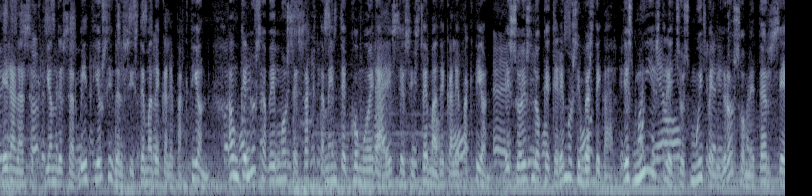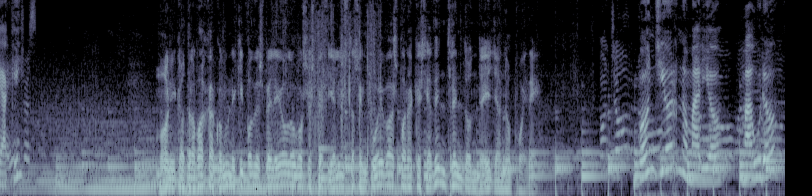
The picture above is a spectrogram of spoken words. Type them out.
Era la sección de servicios y del sistema de calefacción, aunque no sabemos exactamente cómo era ese sistema de calefacción. Eso es lo que queremos investigar. Es muy estrecho, es muy peligroso meterse aquí. Mónica trabaja con un equipo de espeleólogos especialistas en cuevas para que se adentren donde ella no puede. Buongiorno, Mario. Mauro.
